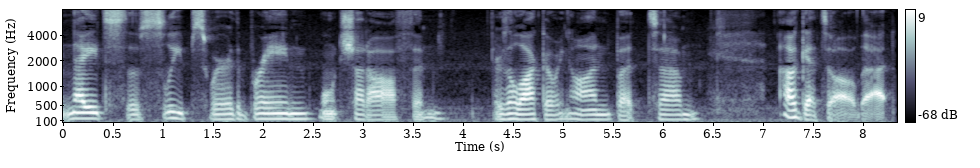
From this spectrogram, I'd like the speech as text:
nights, those sleeps where the brain won't shut off and there's a lot going on, but um, I'll get to all that.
